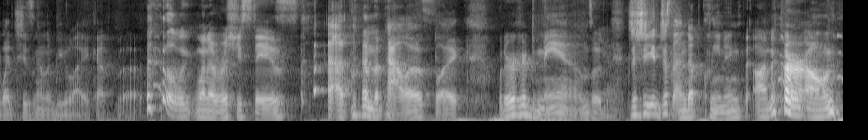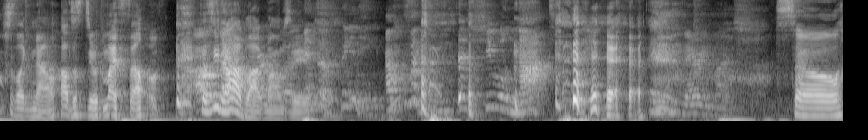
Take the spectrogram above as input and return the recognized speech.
what she's gonna be like at the whenever she stays at in the palace. Like, what are her demands? Or yeah. does she just end up cleaning on her own? She's like, no, I'll just do it myself because you know how black moms do. End up cleaning. I was like, she will not Thank you very much. So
